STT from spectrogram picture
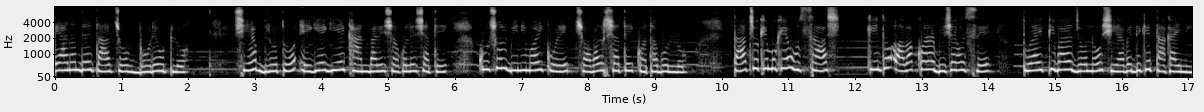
এ আনন্দে তার চোখ ভরে উঠল। শিহাব দ্রুত এগিয়ে গিয়ে খানবাড়ির সকলের সাথে কুশল বিনিময় করে সবার সাথে কথা বলল। তার চোখে মুখে উচ্ছ্বাস, কিন্তু অবাক করার বিষয় হচ্ছে তোরা একটিবারের জন্য শিহাবের দিকে তাকায়নি।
